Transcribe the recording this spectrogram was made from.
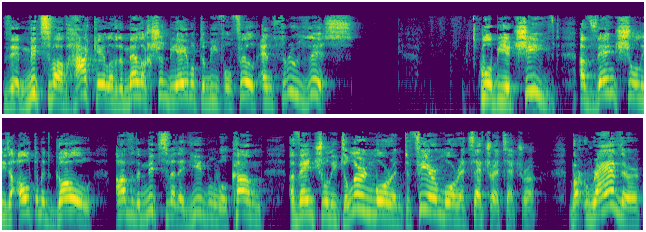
the mitzvah of Hakel of the Melech should be able to be fulfilled. And through this will be achieved eventually the ultimate goal of the mitzvah that Yidden will come eventually to learn more and to fear more, etc., etc. But rather,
